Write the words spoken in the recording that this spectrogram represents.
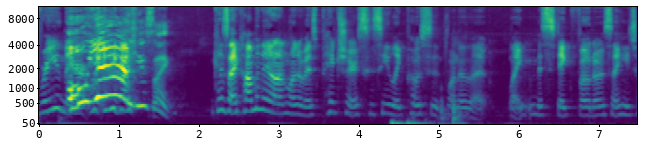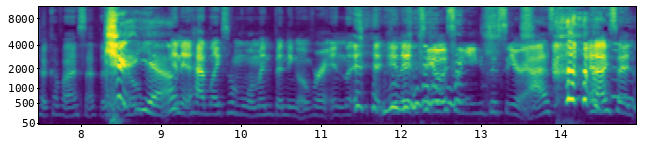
were you there? Oh He yeah, goes, he's like, because I commented on one of his pictures because he like posted one of the like mistake photos that he took of us at the zoo. yeah. And it had like some woman bending over in the in it too, so you could just see her ass. And I said,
